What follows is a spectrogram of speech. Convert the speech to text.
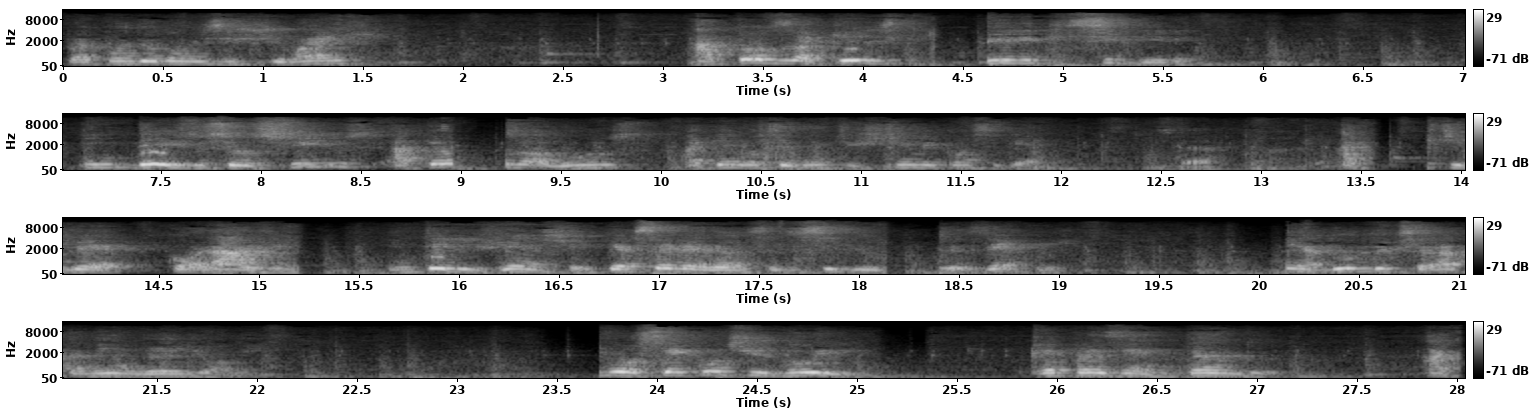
para quando eu não existir mais, a todos aqueles que virem que seguirem, desde os seus filhos até os alunos a quem você muito estima e considera. Certo. A quem tiver coragem, inteligência e perseverança de seguir os exemplos, tenha dúvida que será também um grande homem. Que você continue representando aquilo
